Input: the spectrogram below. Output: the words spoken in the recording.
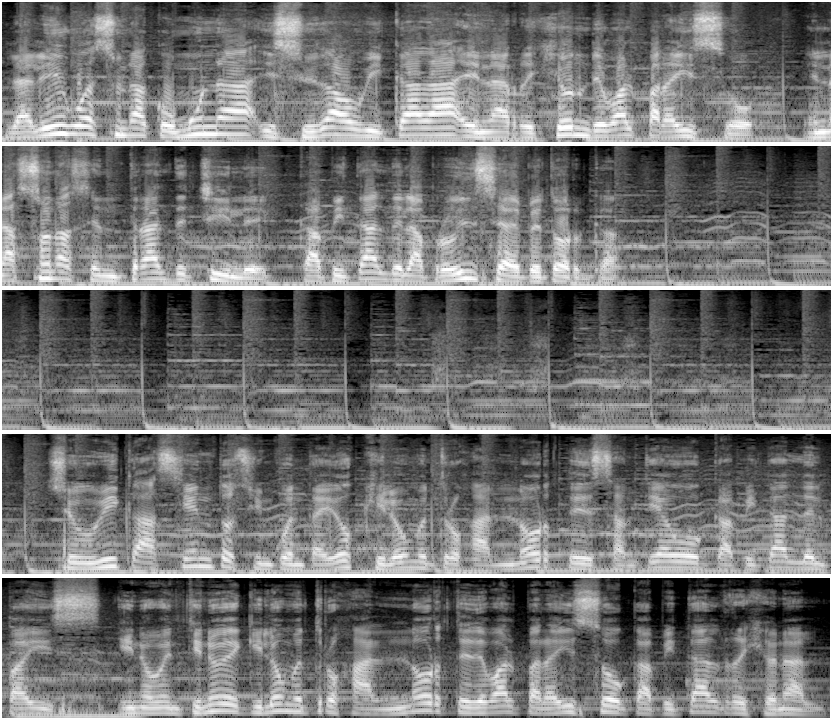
La Ligua es una comuna y ciudad ubicada en la región de Valparaíso, en la zona central de Chile, capital de la provincia de Petorca. Se ubica a 152 kilómetros al norte de Santiago, capital del país, y 99 kilómetros al norte de Valparaíso, capital regional.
